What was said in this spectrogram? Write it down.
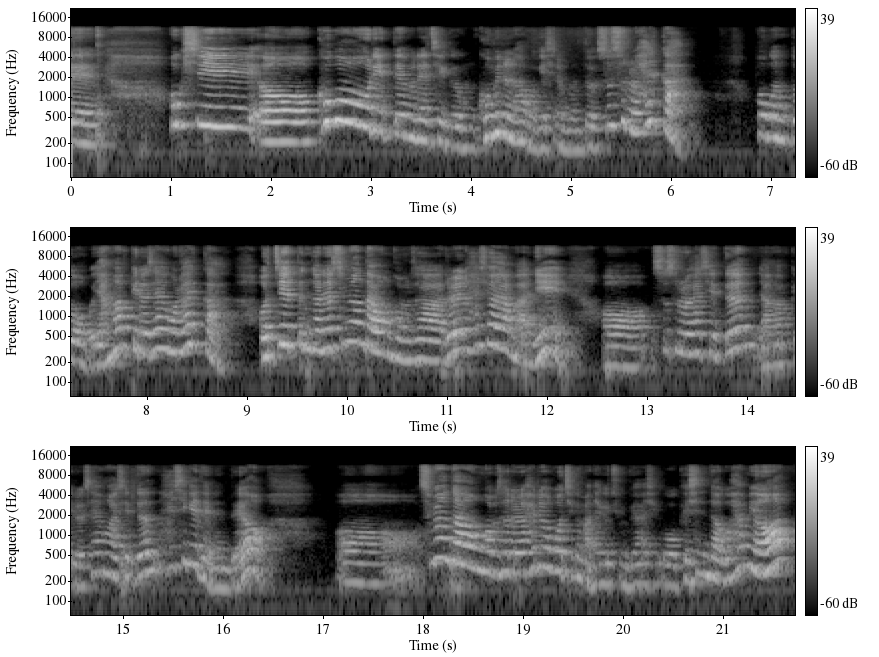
네. 혹시 어, 코골이 때문에 지금 고민을 하고 계시는 분들 수술을 할까? 혹은 또뭐 양압기를 사용을 할까? 어찌됐든 간에 수면다원 검사를 하셔야만이 어, 수술을 하시든 양압기를 사용하시든 하시게 되는데요. 어, 수면다원 검사를 하려고 지금 만약에 준비하시고 계신다고 하면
